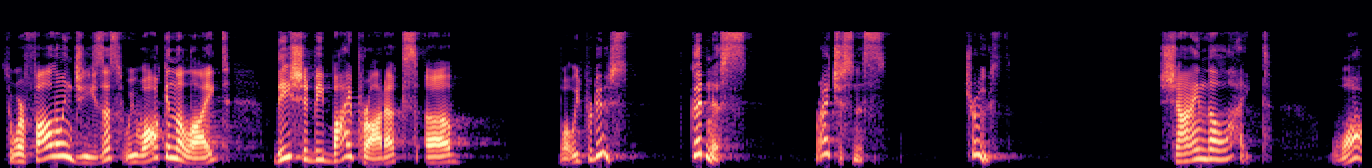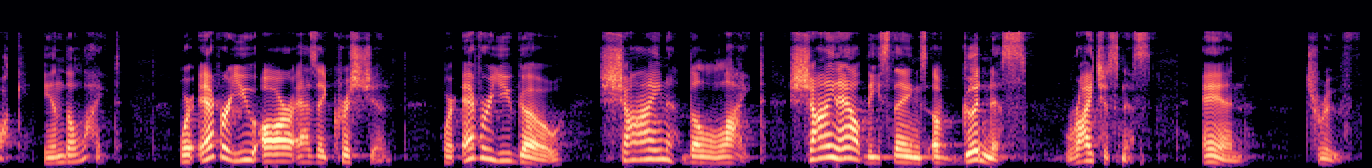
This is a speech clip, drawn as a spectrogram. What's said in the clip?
So we're following Jesus, we walk in the light, these should be byproducts of what we produce goodness, righteousness, truth. Shine the light, walk in the light. Wherever you are as a Christian, wherever you go, shine the light. Shine out these things of goodness, righteousness, and truth.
